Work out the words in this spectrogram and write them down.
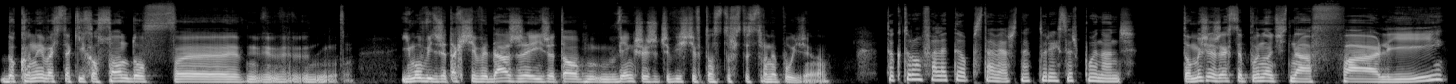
dokonywać takich osądów yy, i mówić, że tak się wydarzy i że to większość rzeczywiście w, tą, w tę stronę pójdzie. No. To którą falę ty obstawiasz, na której chcesz płynąć? To myślę, że chcę płynąć na fali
